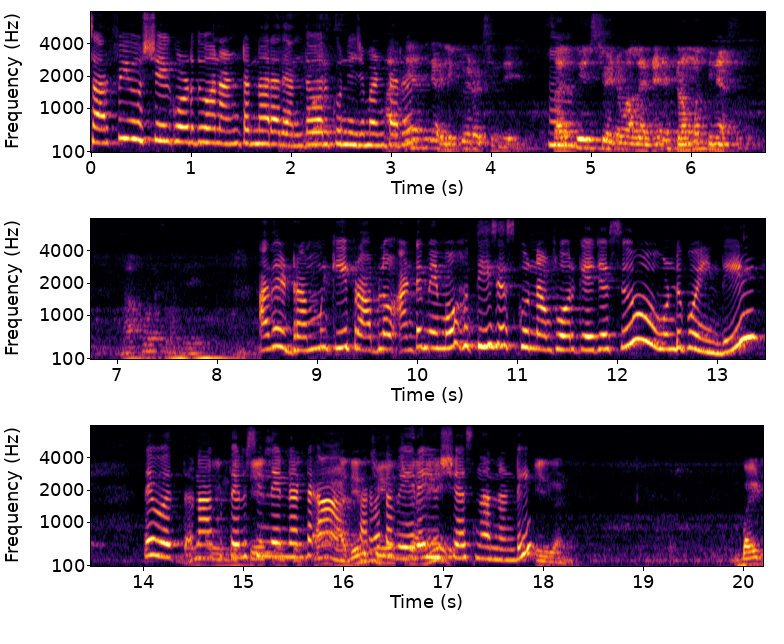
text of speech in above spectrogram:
సర్ఫ్ యూస్ చేయకూడదు అని అంటున్నారు అది ఎంతవరకు నిజమంటారు? లిక్విడ్ వచ్చింది. సర్ఫ్ యూస్ చేయడం వల్ల ఏంటంటే డ్రమ్ తినేస్తుంది. నా అదే డ్రమ్కి ప్రాబ్లం అంటే మేము తీసేసుకున్నాం ఫోర్ కేజెస్ ఉండిపోయింది. నాకు తెలిసింది ఏంటంటే తర్వాత వేరే యూస్ చేస్తున్నానండి. బయట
